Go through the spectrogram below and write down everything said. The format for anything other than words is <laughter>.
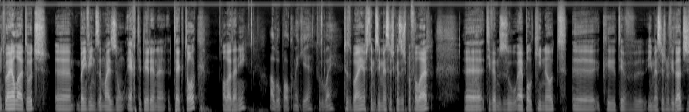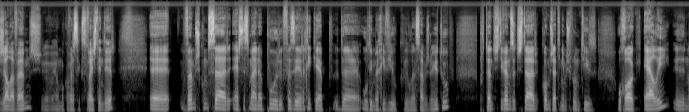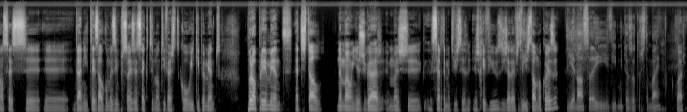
Muito bem, olá a todos. Uh, Bem-vindos a mais um RTP Arena Tech Talk. Olá, Dani. Alô, Paulo, como é que é? Tudo bem? Tudo bem? Hoje temos imensas coisas para falar. Uh, tivemos o Apple Keynote, uh, que teve imensas novidades. Já lá vamos. É uma conversa que se vai estender. Vamos começar esta semana por fazer recap da última review que lançámos no YouTube. Portanto, estivemos a testar, como já tínhamos prometido, o ROG Ally. Uh, não sei se, uh, Dani, tens algumas impressões. Eu sei que tu não tiveste com o equipamento propriamente a testá-lo na mão e a jogar, mas certamente viste as reviews e já deves ter vi, visto alguma coisa. Vi a nossa e vi muitas outras também. Claro.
